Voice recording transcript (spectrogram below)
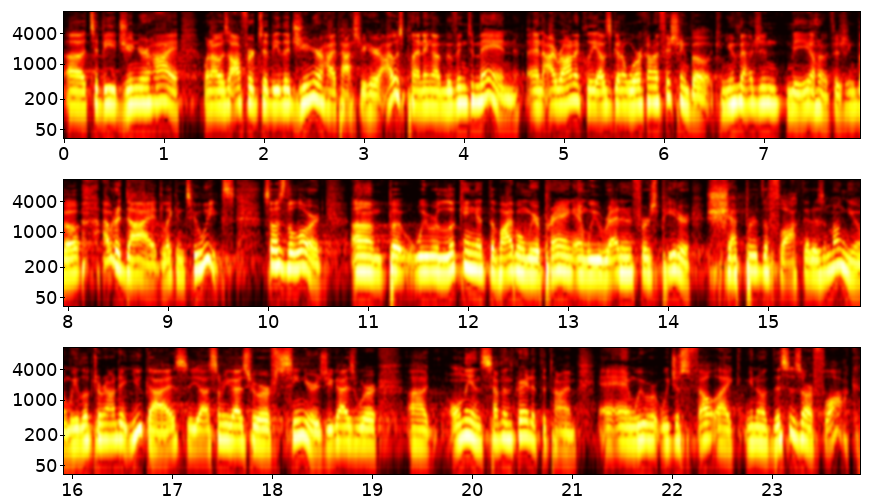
uh, to be junior high. When I was offered to be the junior high pastor here, I was planning on moving to Maine. And ironically, I was going to work on a fishing boat. Can you imagine me on a fishing boat? I would have died like in two weeks. So is the Lord. Um, but we were looking at the Bible and we were praying and we read in First Peter, shepherd the flock that is among you. And we looked around at you guys, some of you guys who are seniors, you guys were uh, only in seventh grade at the time. And we, were, we just felt like, you know, this is our flock.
